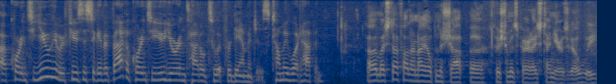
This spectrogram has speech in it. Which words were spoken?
according to you, he refuses to give it back. According to you, you're entitled to it for damages. Tell me what happened. Uh, my stepfather and I opened the shop, uh, Fisherman's Paradise, 10 years ago. We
